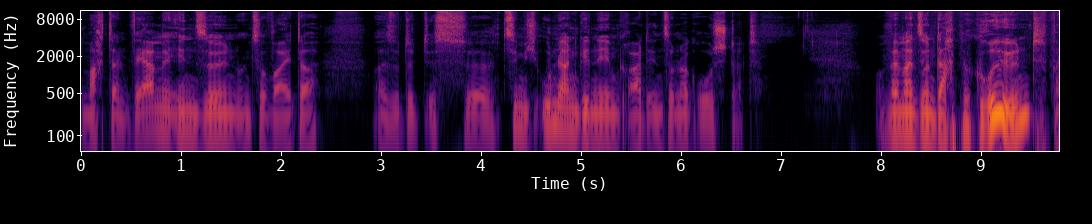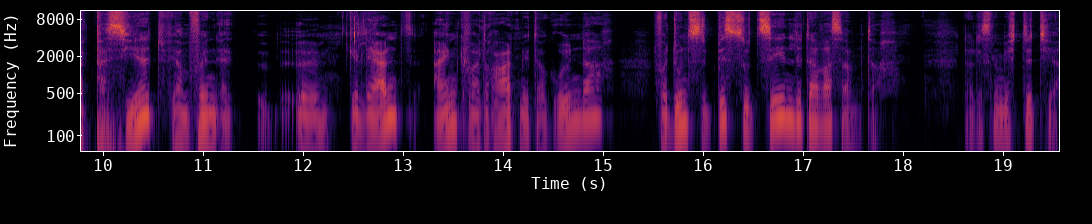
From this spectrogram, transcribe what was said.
macht dann Wärmeinseln und so weiter. Also das ist äh, ziemlich unangenehm, gerade in so einer Großstadt. Und wenn man so ein Dach begrünt, was passiert? Wir haben vorhin äh, äh, gelernt, ein Quadratmeter Gründach verdunstet bis zu 10 Liter Wasser am Tag. Das ist nämlich das hier.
